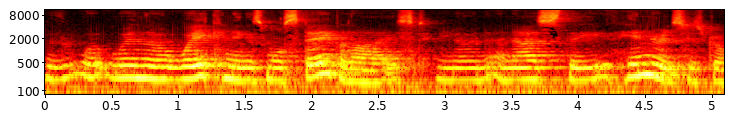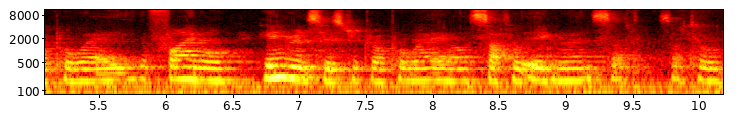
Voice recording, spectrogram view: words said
when the awakening is more stabilized, you know, and, and, as the hindrances drop away, the final hindrances to drop away are subtle ignorance, subtle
